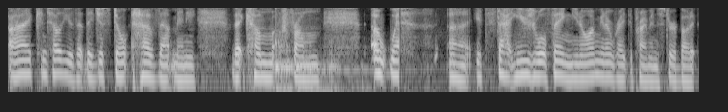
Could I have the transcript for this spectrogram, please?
I can tell you that they just don't have that many that come from out west uh, it's that usual thing, you know. I'm going to write the prime minister about it.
